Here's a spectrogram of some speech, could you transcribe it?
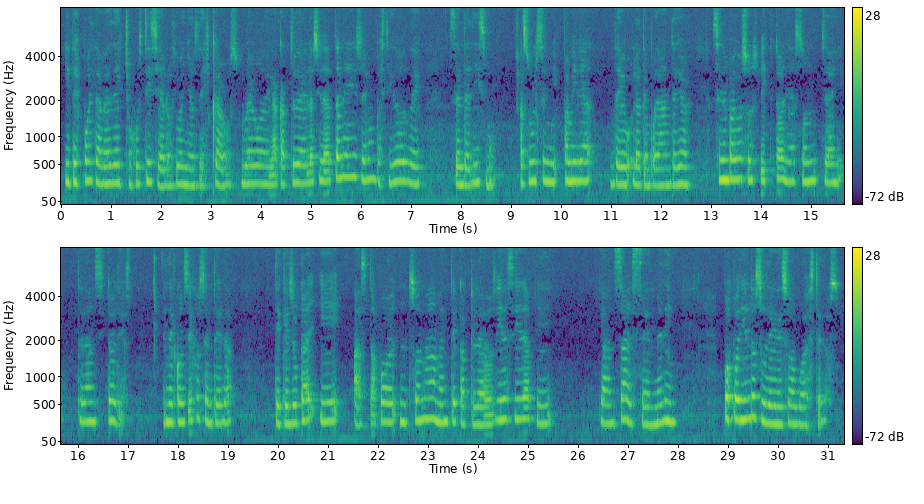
y después de haber hecho justicia a los dueños de esclavos luego de la captura de la ciudad, Daenerys lleva un vestido de senderismo azul familia de la temporada anterior. Sin embargo, sus victorias son transitorias. En el consejo se entera de que Yuka y Astapor son nuevamente capturados y decide afianzarse en Medin, posponiendo su regreso a Westeros.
